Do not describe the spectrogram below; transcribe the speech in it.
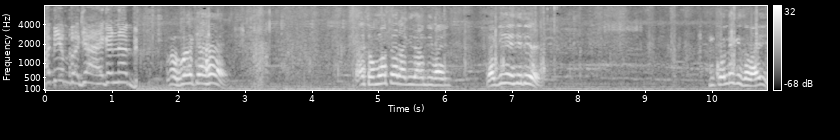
अभी मजा आएगा ना अबे हुआ क्या है समोसा रागी जान भाई रागी जी से कोले की से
